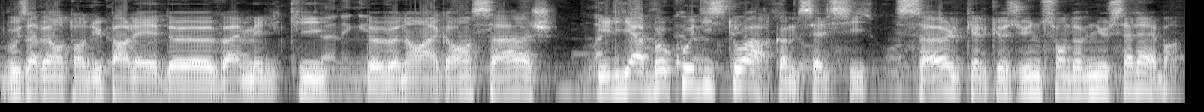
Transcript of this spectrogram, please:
Vous avez entendu parler de Valmiki devenant un grand sage Il y a beaucoup d'histoires comme celle-ci. Seules quelques-unes sont devenues célèbres.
